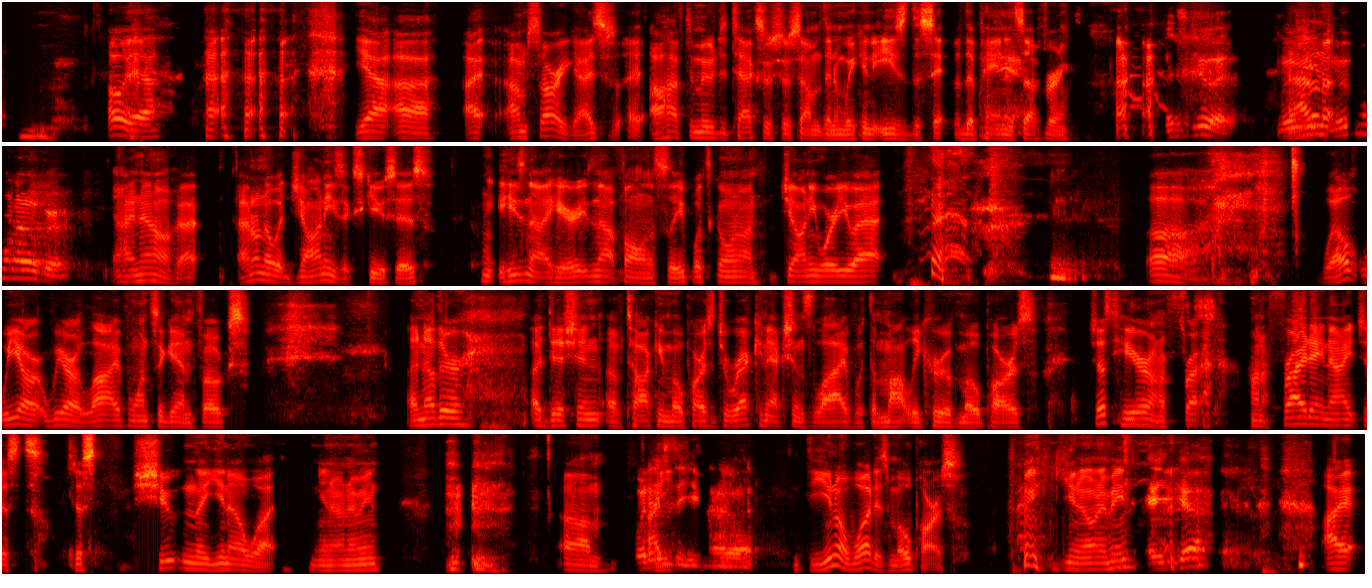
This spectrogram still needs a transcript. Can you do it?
Oh yeah. yeah, uh, I, I'm sorry, guys. I'll have to move to Texas or something, and we can ease the the pain and suffering. let's do it. Move, I don't move on over. I know. I, I don't know what Johnny's excuse is. He's not here. He's not falling asleep. What's going on, Johnny? Where are you at? oh, well, we are we are live once again, folks. Another edition of Talking Mopars Direct Connections live with the motley crew of Mopars. Just here on a fri- on a Friday night, just just shooting the you know what, you know what I mean. um, What is I- the you know what? the you know what is Mopars. you know what I mean. There you go. I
